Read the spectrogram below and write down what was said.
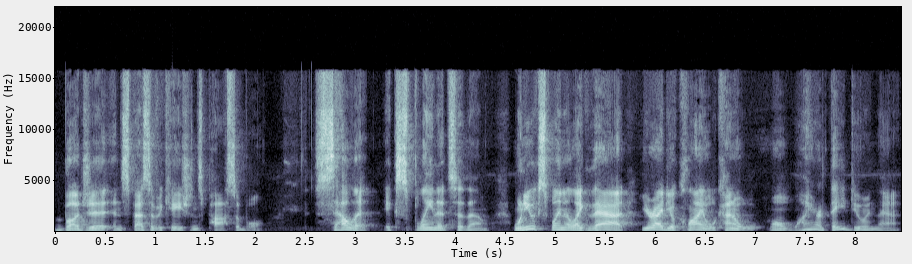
budget and specifications possible. Sell it, explain it to them. When you explain it like that, your ideal client will kind of, well, why aren't they doing that?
